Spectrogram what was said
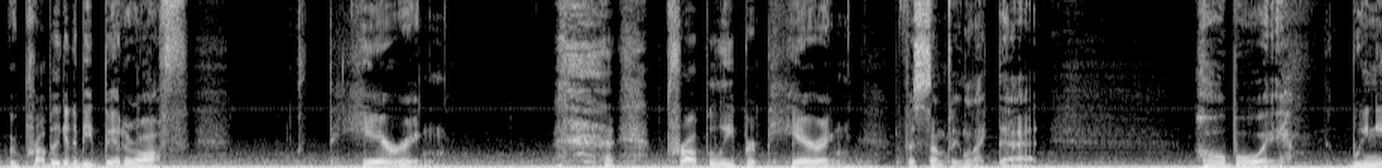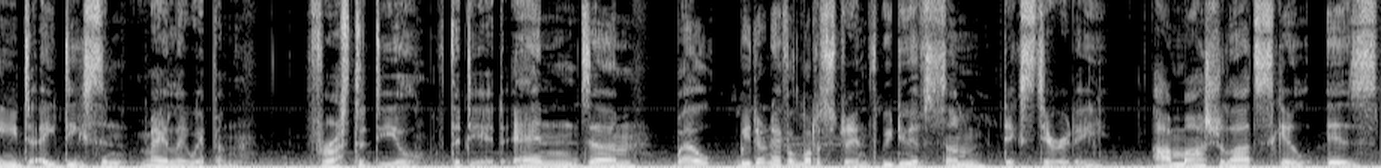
we're probably going to be better off preparing, properly preparing for something like that. Oh boy, we need a decent melee weapon for us to deal with the dead. And, um, well, we don't have a lot of strength, we do have some dexterity. Our martial arts skill is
